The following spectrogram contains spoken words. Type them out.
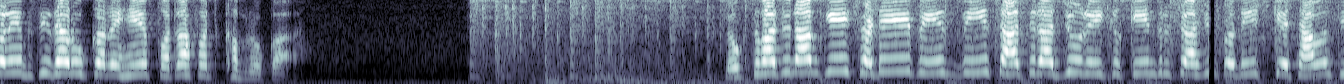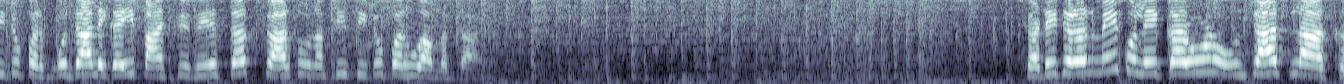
चलिए अब सीधा रुख कर रहे हैं फटाफट खबरों का। लोकसभा चुनाव के छठे फ़ेज़ में सात राज्यों और एक केंद्र शासित प्रदेश के अठावन सीटों पर वोट डाले गए। पाँचवें फ़ेज़ तक चार सौ उनतीस सीटों पर हुआ मतदान। छठे चरण में कुल एक करोड़ उनचास लाख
